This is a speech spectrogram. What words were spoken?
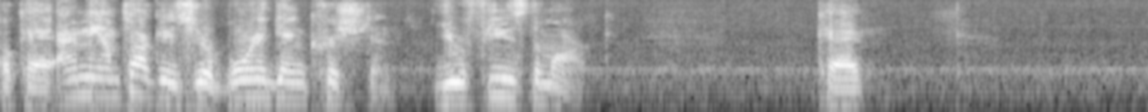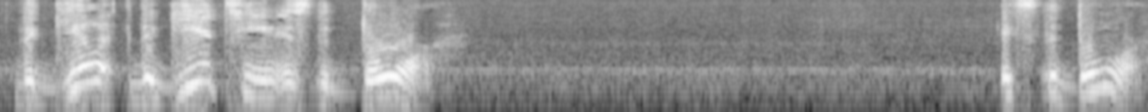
Okay, I mean, I'm talking as you're a born again Christian. You refuse the mark. Okay, the gu- the guillotine is the door. It's the door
